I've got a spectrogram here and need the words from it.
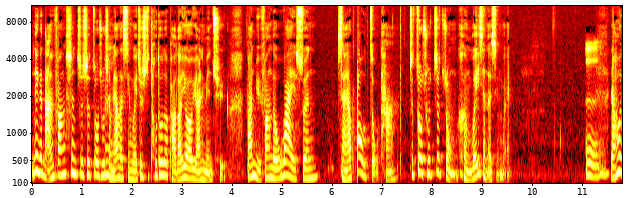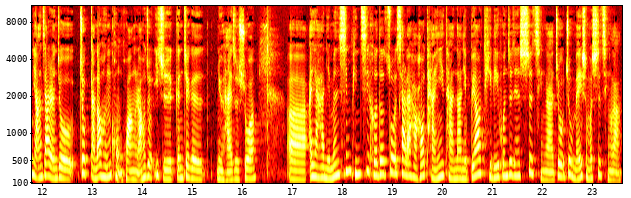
那个男方甚至是做出什么样的行为，就是偷偷的跑到幼儿园里面去，把女方的外孙想要抱走他，就做出这种很危险的行为。嗯然后娘家人就就感到很恐慌，然后就一直跟这个女孩子说，呃，哎呀，你们心平气和的坐下来好好谈一谈呐、你不要提离婚这件事情啊，就就没什么事情了。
